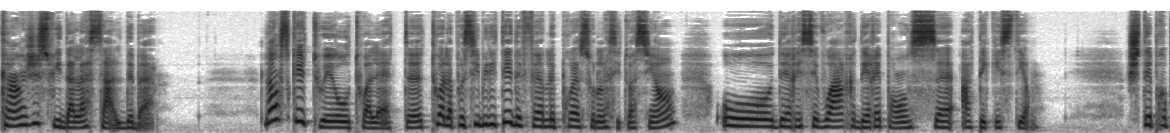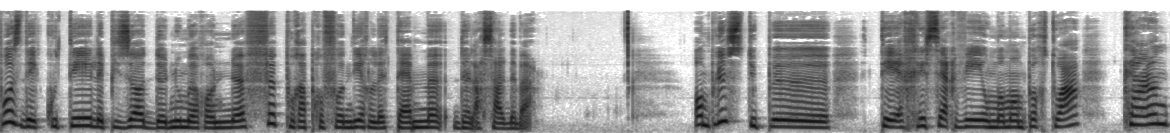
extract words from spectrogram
quand je suis dans la salle de bain, Lorsque tu es aux toilettes, tu as la possibilité de faire le point sur la situation ou de recevoir des réponses à tes questions. Je te propose d'écouter l'épisode numéro 9 pour approfondir le thème de la salle de bain. En plus, tu peux te réserver un moment pour toi quand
